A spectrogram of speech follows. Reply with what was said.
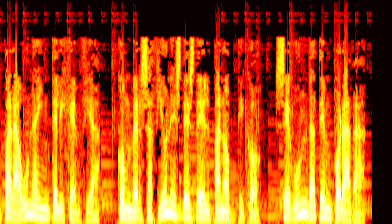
para una inteligencia. Conversaciones desde el panóptico. Segunda temporada.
